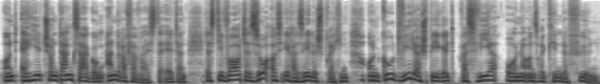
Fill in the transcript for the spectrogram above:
und erhielt schon Danksagungen anderer verwaister Eltern, dass die Worte so aus ihrer Seele sprechen und gut widerspiegelt, was wir ohne unsere Kinder fühlen.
